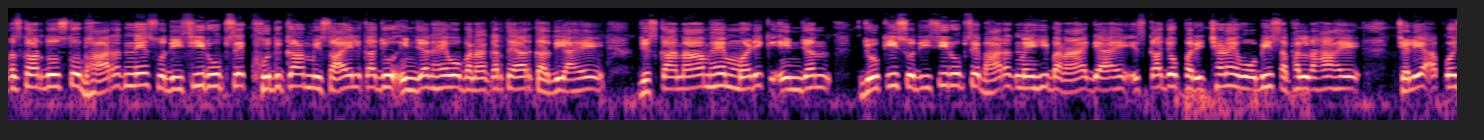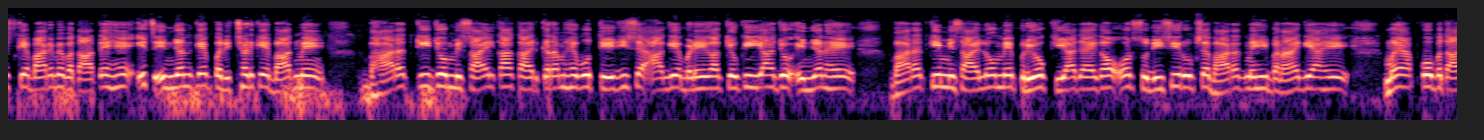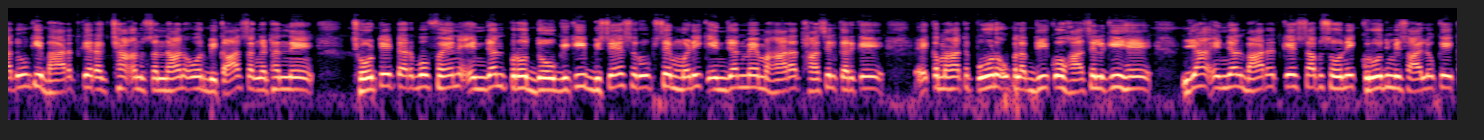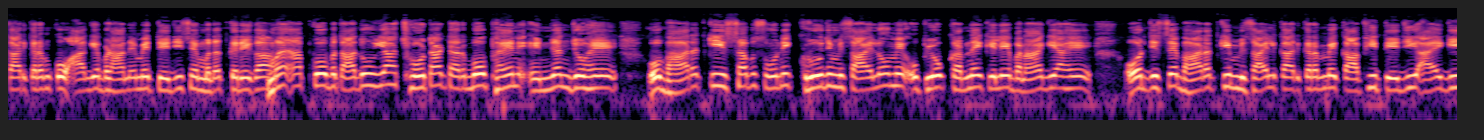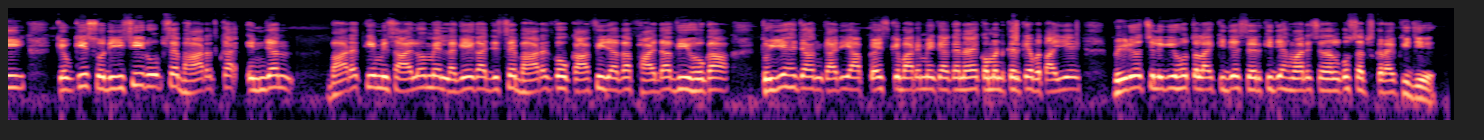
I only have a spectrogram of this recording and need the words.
नमस्कार दोस्तों, भारत ने स्वदेशी रूप से खुद का मिसाइल का जो इंजन है वो बनाकर तैयार कर दिया है, जिसका नाम है मड़िक इंजन, जो कि स्वदेशी रूप से भारत में ही बनाया गया है। इसका जो परीक्षण है वो भी सफल रहा है। चलिए आपको इसके बारे में बताते हैं। इस इंजन के परीक्षण के बाद में भारत की जो मिसाइल का कार्यक्रम है वो तेज़ी से आगे बढ़ेगा, क्योंकि यह जो इंजन है, भारत की मिसाइलों में प्रयोग किया जाएगा और स्वदेशी रूप से भारत में ही बनाया गया है। मैं आपको बता दूँ कि भारत के रक्षा अनुसंधान और विकास संगठन ने छोटे टर्बोफैन इंजन प्रौद्योगिकी विशेष रूप से मणिक इंजन में महारत हासिल करके एक महत्वपूर्ण उपलब्धि को हासिल की है। यह इंजन भारत के सब सोनिक क्रूज मिसाइलों के कार्यक्रम को आगे बढ़ाने में तेज़ी से मदद करेगा। मैं आपको बता दूँ, यह छोटा टर्बोफैन इंजन जो है, वो भारत की सब सोनिक क्रूज मिसाइलों में उपयोग करने के लिए बनाया गया है और जिससे भारत की मिसाइल कार्यक्रम में काफ़ी तेज़ी आएगी, क्योंकि स्वदेशी रूप से भारत का इंजन भारत की मिसाइलों में लगेगा, जिससे भारत को काफ़ी ज़्यादा फ़ायदा भी होगा। तो यह जानकारी आपका। इसके बारे में क्या कहना है, कमेंट करके बताइए। वीडियो अच्छी लगी हो तो लाइक कीजिए, शेयर कीजिए, हमारे चैनल को सब्सक्राइब कीजिए।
